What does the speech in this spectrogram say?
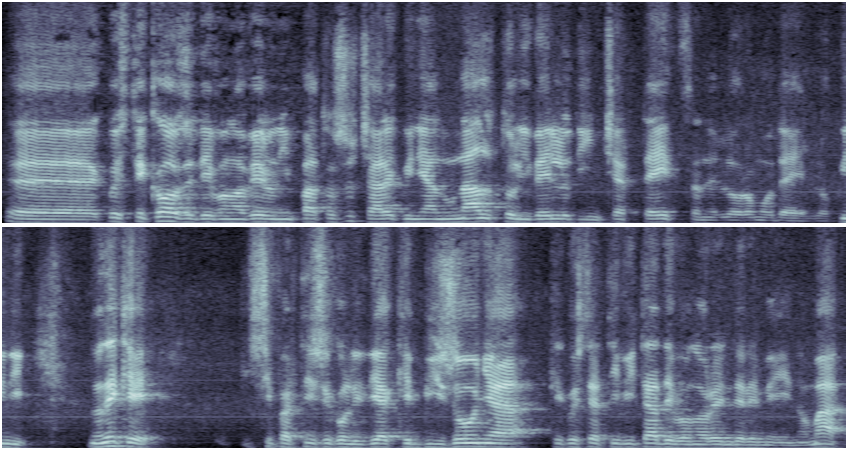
Eh, queste cose devono avere un impatto sociale, quindi hanno un alto livello di incertezza nel loro modello. Quindi non è che si partisse con l'idea che bisogna, che queste attività devono rendere meno, ma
